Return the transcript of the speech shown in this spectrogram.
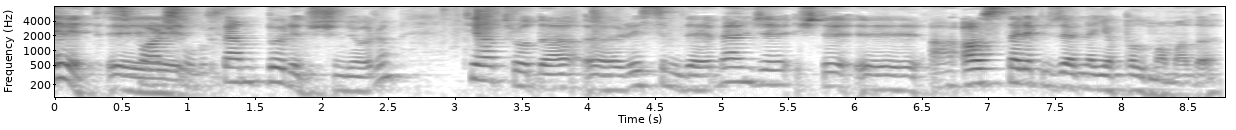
evet. e, Sipariş olur. Ben böyle düşünüyorum. Tiyatroda, e, resimde bence işte e, arz talep üzerine yapılmamalı.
